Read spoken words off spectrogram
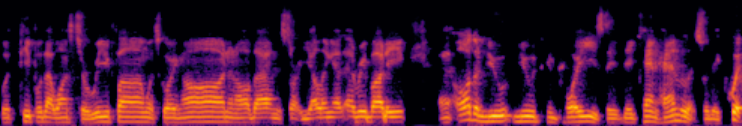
with people that wants to refund what's going on and all that and they start yelling at everybody and all the new new employees they, they can't handle it so they quit.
